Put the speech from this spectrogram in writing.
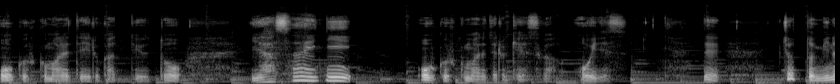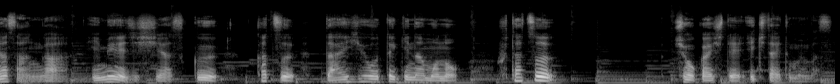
多く含まれているかっていうと野菜に多く含まれているケースが多いです。でちょっと皆さんがイメージしやすくかつ代表的なもの2つ紹介していきたいと思います。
